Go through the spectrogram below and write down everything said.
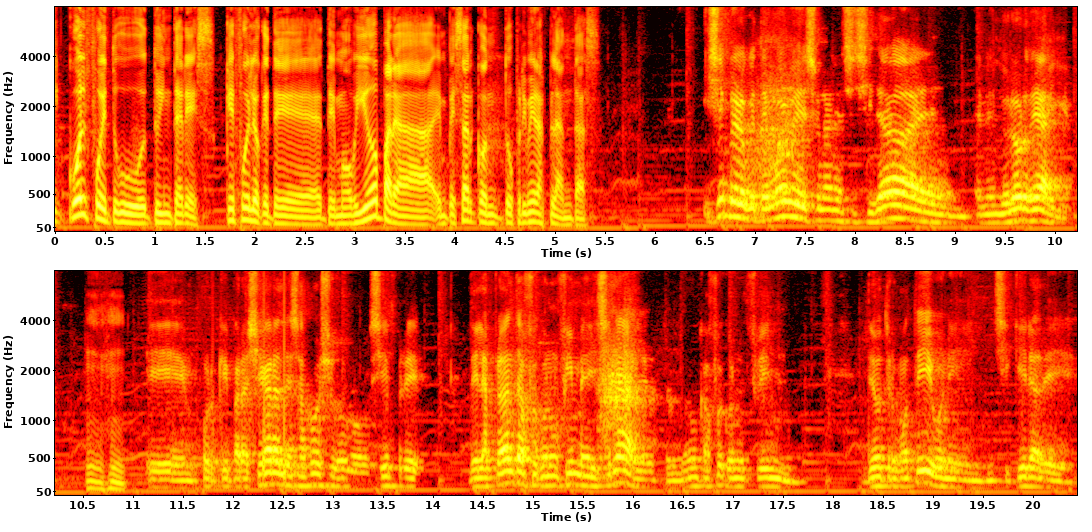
y cuál fue tu, tu interés? ¿Qué fue lo que te, te movió para empezar con tus primeras plantas? Y siempre lo que te mueve es una necesidad en, en el dolor de alguien. Eh, porque para llegar al desarrollo siempre de las plantas fue con un fin medicinal, nunca fue con un fin de otro motivo, ni, ni siquiera de,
